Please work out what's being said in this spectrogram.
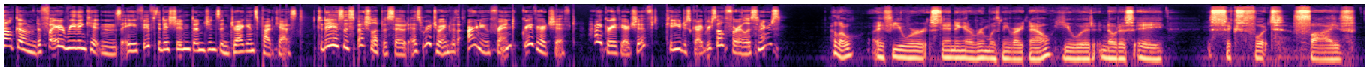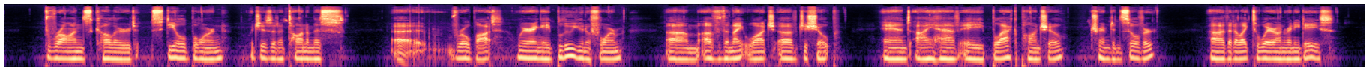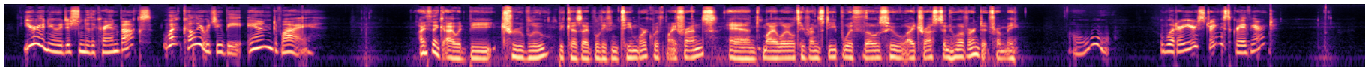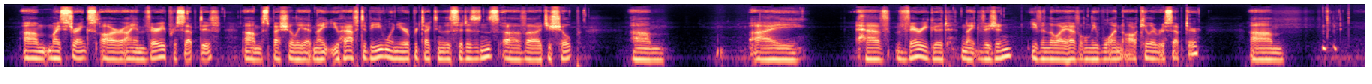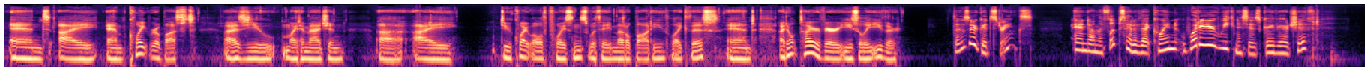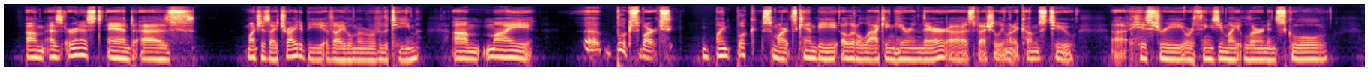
Welcome to Fire Breathing Kittens, a 5th edition Dungeons and Dragons podcast. Today is a special episode as we're joined with our new friend, Graveyard Shift. Hi, Graveyard Shift. Can you describe yourself for our listeners? Hello. If you were standing in a room with me right now, you would notice a six foot five bronze colored steelborn, which is an autonomous uh, robot wearing a blue uniform um, of the Night Watch of Jashope. And I have a black poncho trimmed in silver uh, that I like to wear on rainy days. You're a new addition to the Crayon Box. What color would you be and why? I think I would be true blue because I believe in teamwork with my friends, and my loyalty runs deep with those who I trust and who have earned it from me. Oh. What are your strengths, Graveyard? Um, my strengths are I am very perceptive, um, especially at night. You have to be when you're protecting the citizens of uh, Jashope. Um, I have very good night vision, even though I have only one ocular receptor. Um, and I am quite robust, as you might imagine. Uh, I do quite well with poisons with a metal body like this, and I don't tire very easily either. Those are good strengths. And on the flip side of that coin, what are your weaknesses, Graveyard Shift? Um, as earnest and as much as I try to be a valuable member of the team, um, my uh, book smarts, my book smarts can be a little lacking here and there, uh, especially when it comes to uh, history or things you might learn in school.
